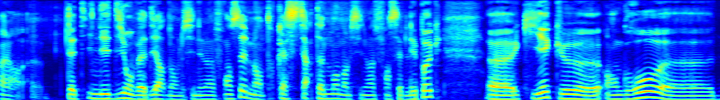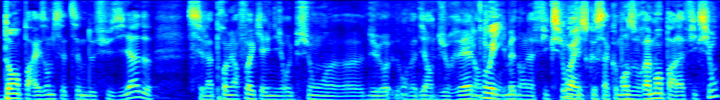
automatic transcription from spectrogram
alors euh, peut-être inédit on va dire dans le cinéma français mais en tout cas certainement dans le cinéma français de l'époque euh, qui est que euh, en gros euh, dans par exemple cette scène de fusillade c'est la première fois qu'il y a une irruption euh, du on va dire du réel entre Oui. guillemets dans la fiction puisque ça commence vraiment par la fiction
